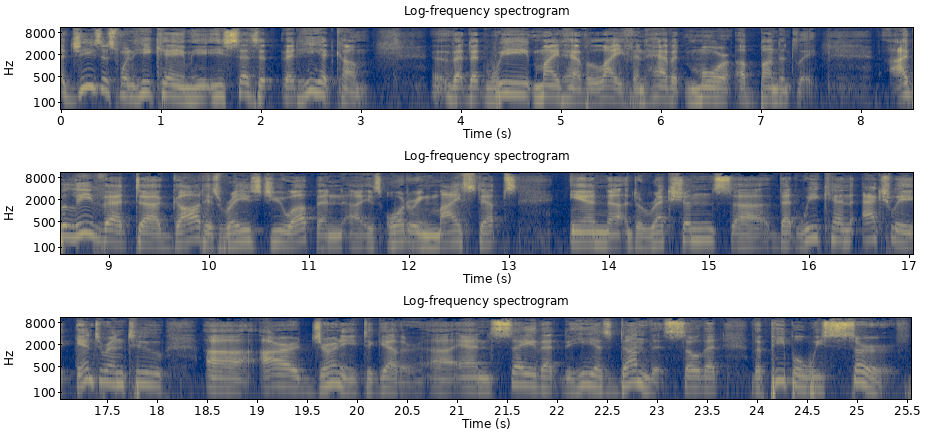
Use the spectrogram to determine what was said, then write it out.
I, Jesus, when he came, he, he says that, that he had come that, that we might have life and have it more abundantly. I believe that uh, God has raised you up and uh, is ordering my steps in uh, directions uh, that we can actually enter into uh, our journey together uh, and say that He has done this so that the people we serve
